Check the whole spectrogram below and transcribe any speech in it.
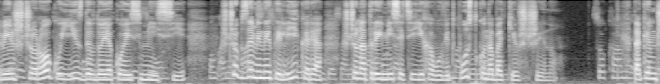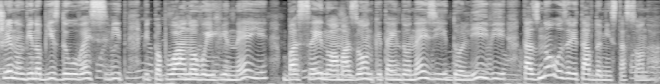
Він щороку їздив до якоїсь місії, щоб замінити лікаря, що на три місяці їхав у відпустку на батьківщину. Таким чином він об'їздив увесь світ від Папуа Нової Гвінеї, басейну Амазонки та Індонезії до Лівії та знову завітав до міста Сонга.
